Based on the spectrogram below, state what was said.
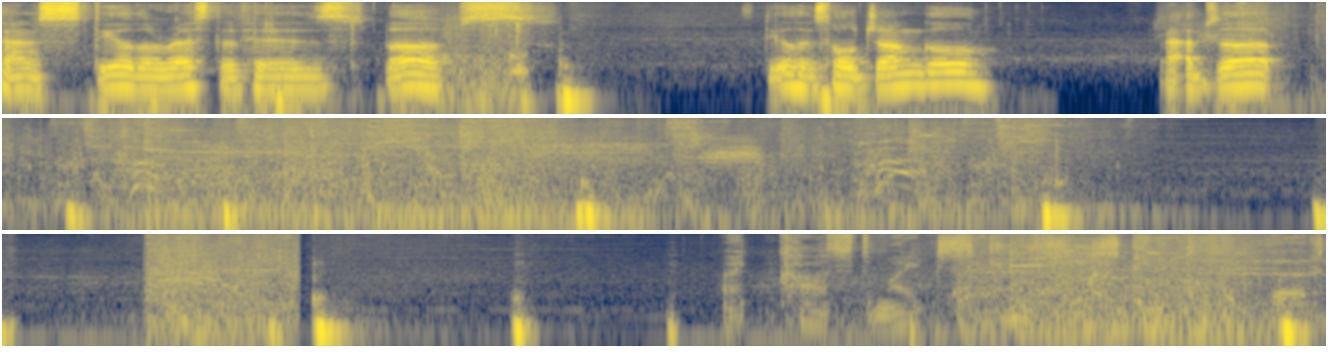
Time to steal the rest of his buffs. Steal his whole jungle. Grabs up. I cast my excuses into the dirt.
